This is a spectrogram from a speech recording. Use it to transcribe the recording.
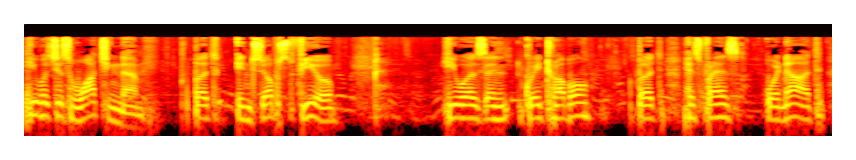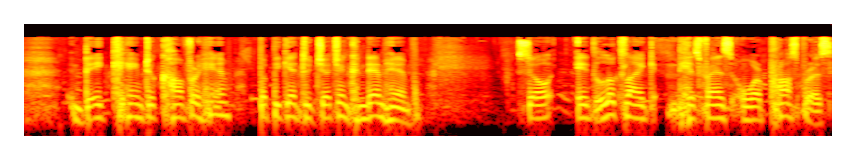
He was just watching them. But in Job's view, he was in great trouble. But his friends were not. They came to comfort him, but began to judge and condemn him. So it looked like his friends were prosperous,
